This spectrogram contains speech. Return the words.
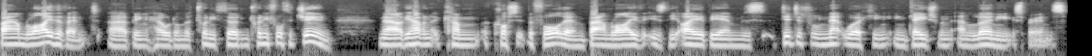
BAM Live event uh, being held on the 23rd and 24th of June. Now, if you haven't come across it before, then BAM Live is the IABM's digital networking, engagement, and learning experience,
